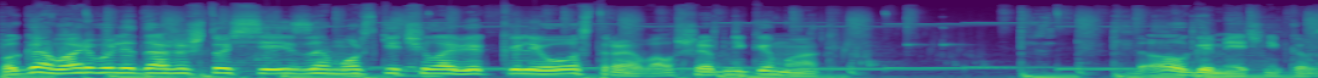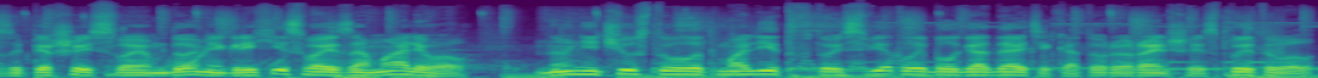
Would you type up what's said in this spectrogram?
поговаривали даже, что сей заморский человек Калиостро, волшебник и маг. Долго Мечников, запершись в своем доме, грехи свои замаливал, но не чувствовал от молитв той светлой благодати, которую раньше испытывал,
